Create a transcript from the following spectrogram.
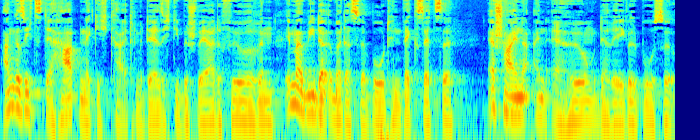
Angesichts der Hartnäckigkeit, mit der sich die Beschwerdeführerin immer wieder über das Verbot hinwegsetze, erscheine eine Erhöhung der Regelbuße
